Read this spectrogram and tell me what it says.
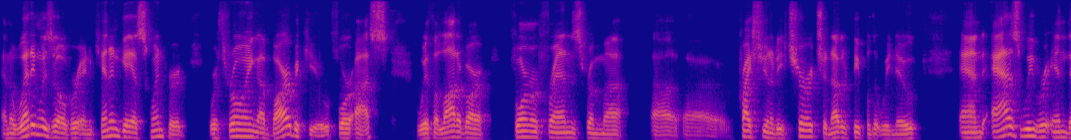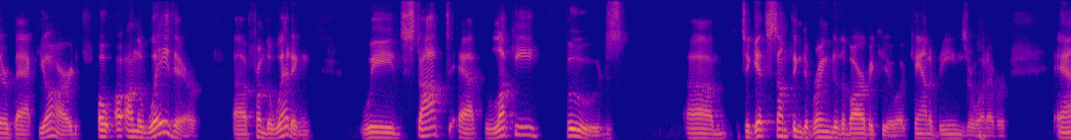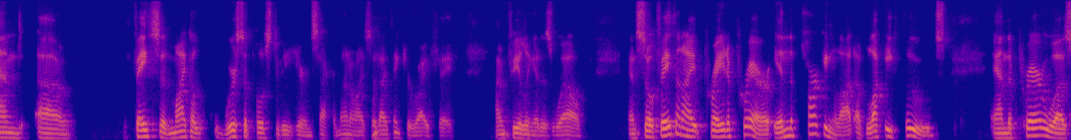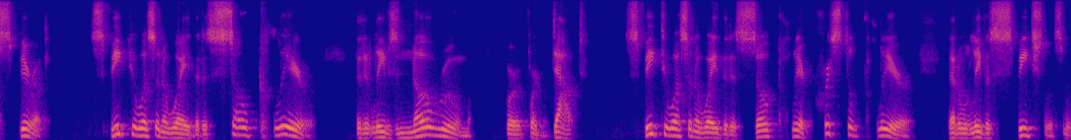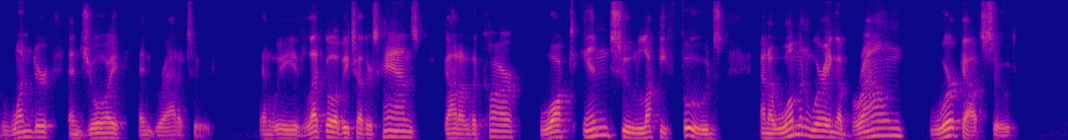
and the wedding was over, and Ken and Gaya Swinford were throwing a barbecue for us with a lot of our former friends from uh, uh, uh Christ Unity Church and other people that we knew. And as we were in their backyard, oh, on the way there uh, from the wedding, we stopped at Lucky Foods um, to get something to bring to the barbecue, a can of beans or whatever. And uh, Faith said, Michael, we're supposed to be here in Sacramento. I said, I think you're right, Faith. I'm feeling it as well. And so Faith and I prayed a prayer in the parking lot of Lucky Foods. And the prayer was, Spirit, Speak to us in a way that is so clear that it leaves no room for, for doubt. Speak to us in a way that is so clear, crystal clear, that it will leave us speechless with wonder and joy and gratitude. And we let go of each other's hands, got out of the car, walked into Lucky Foods, and a woman wearing a brown workout suit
